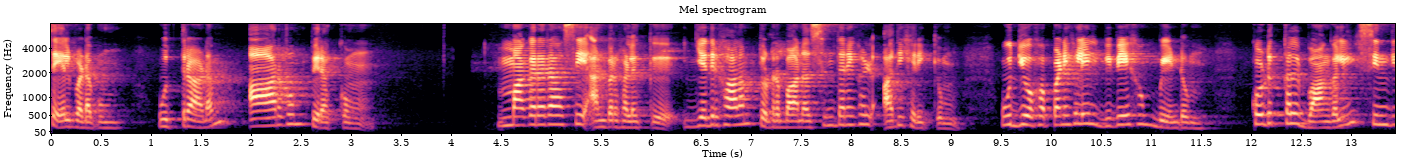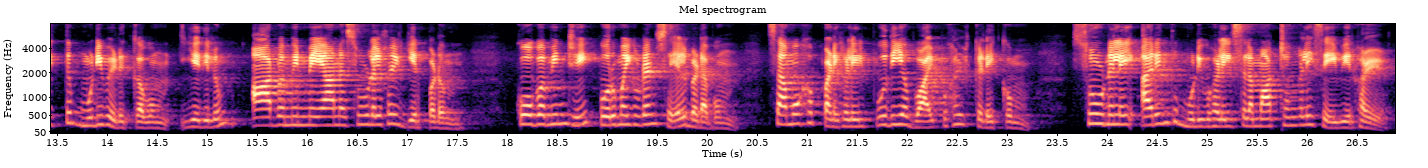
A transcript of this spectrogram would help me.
செயல்படவும். உத்ராடம் ஆர்வம் பிறக்கும். மகர ராசி அன்பர்களுக்கு எதிர்காலம் தொடர்பான சிந்தனைகள் அதிகரிக்கும். உத்தியோக பணிகளில் விவேகம் வேண்டும். கொடுக்கல் வாங்கலில் சிந்தித்து முடிவெடுக்கவும். எதிலும் ஆர்வமின்மையான சூழல்கள் ஏற்படும். கோபமின்றி பொறுமையுடன் செயல்படவும். சமூக பணிகளில் புதிய வாய்ப்புகள் கிடைக்கும். சூழ்நிலை அறிந்து முடிவுகளில் சில மாற்றங்களை செய்வீர்கள்.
